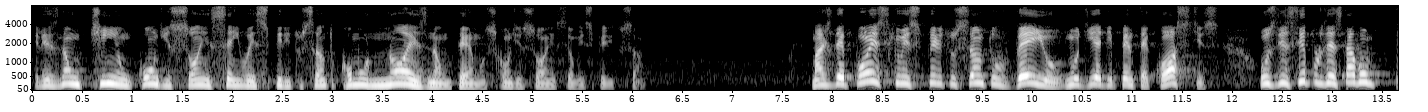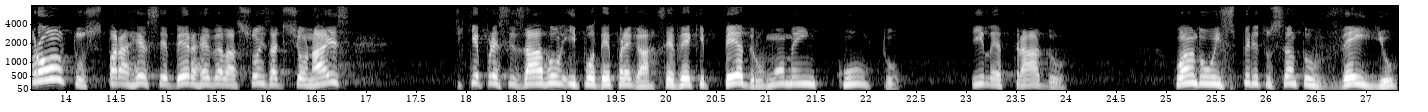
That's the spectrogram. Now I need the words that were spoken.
Eles não tinham condições sem o Espírito Santo, como nós não temos condições sem o Espírito Santo. Mas depois que o Espírito Santo veio no dia de Pentecostes, os discípulos estavam prontos para receber revelações adicionais de que precisavam e poder pregar. Você vê que Pedro, um homem culto, iletrado, quando o Espírito Santo veio,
